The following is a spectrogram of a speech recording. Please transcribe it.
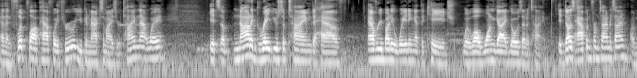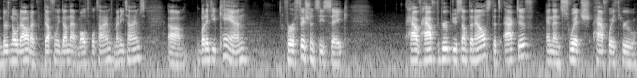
and then flip flop halfway through, you can maximize your time that way. It's a not a great use of time to have everybody waiting at the cage while one guy goes at a time. It does happen from time to time. I mean, there's no doubt. I've definitely done that multiple times, many times. Um, but if you can, for efficiency's sake, have half the group do something else that's active, and then switch halfway through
